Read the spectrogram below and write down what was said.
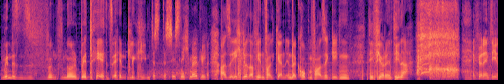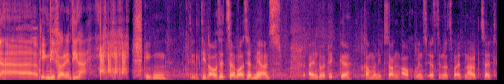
mindestens 5-0 bitte jetzt endlich. Das, das ist nicht möglich. Also ich würde auf jeden Fall gern in der Gruppenphase gegen die Fiorentina. Fiorentina. Gegen die Fiorentina. gegen die, die Lausitzer war es ja mehr als eindeutig, gell? kann man nichts sagen, auch wenn es erst in der zweiten Halbzeit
